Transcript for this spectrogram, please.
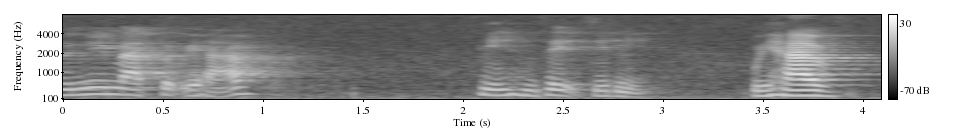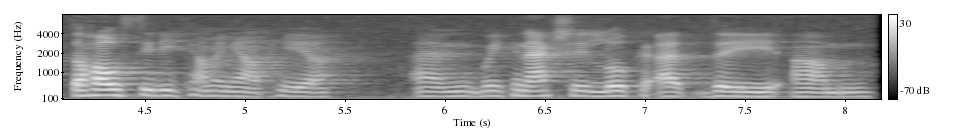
The new map that we have, you can see it's Sydney. We have the whole city coming up here, and we can actually look at the, um,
